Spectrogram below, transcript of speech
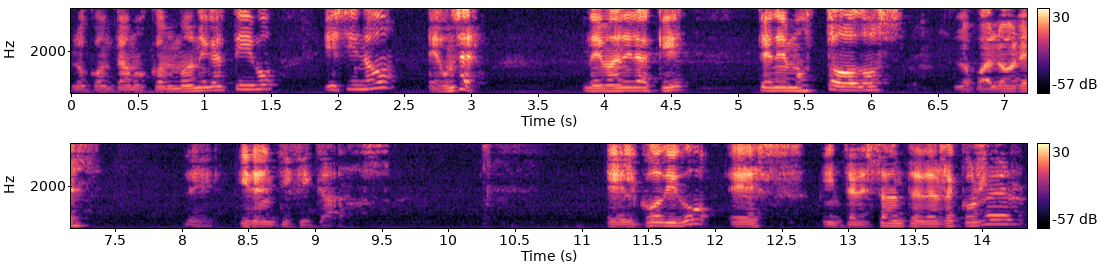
lo contamos como negativo. Y si no, es un 0. De manera que tenemos todos los valores identificados. El código es interesante de recorrer.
